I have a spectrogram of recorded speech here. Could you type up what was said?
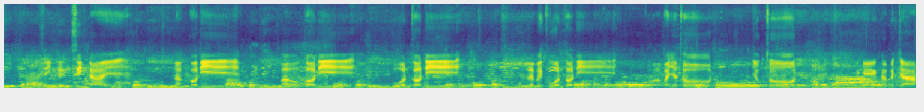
สิ่งใดสิ่งหนึ่งสิ่งใดก็ดีหนักก็ดีเบาก็ดีเบาก็ดีควรก็ดีควรก็ดี และไม่ควรก็ดีและไม่ควรก็ดีขออภัยโทขออภัยโทษษยกโทษแก่ข้าพเจ้า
